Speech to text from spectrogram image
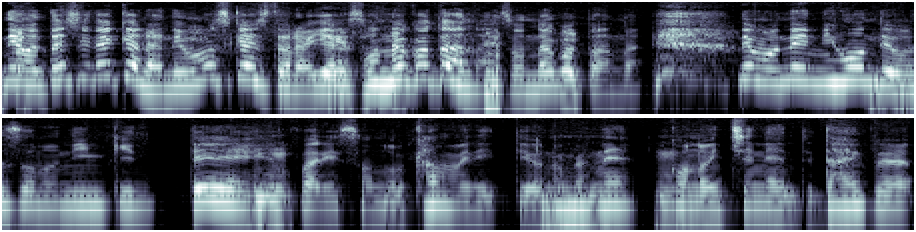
ね、私だからね、もしかしたら、いや、そんなことはない、そんなことはない。でもね、日本でもその人気って、うん。やっぱりそのカムリっていうのがね、うん。この1年でだいぶ、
